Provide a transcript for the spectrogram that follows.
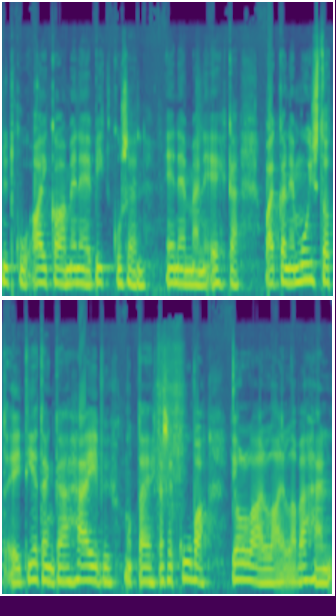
Nyt kun aikaa menee pikkusen enemmän, niin ehkä vaikka ne muistot ei tietenkään häivy, mutta ehkä se kuva jollain lailla vähän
